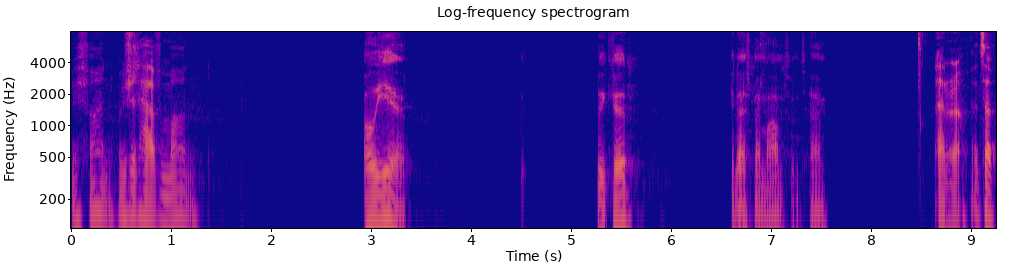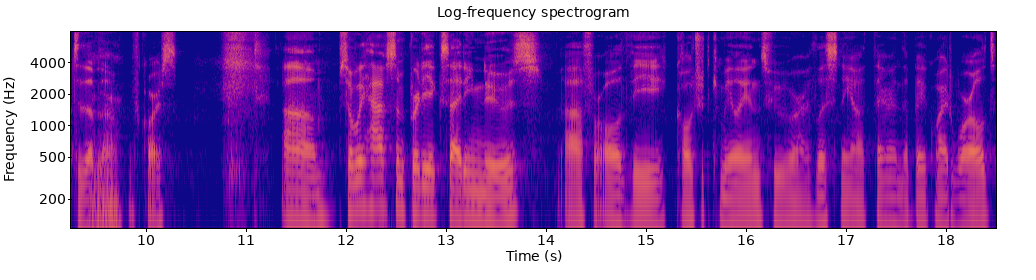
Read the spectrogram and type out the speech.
be fun. We should have them on. Oh yeah, we could. Could ask my mom sometime. I don't know. It's up to them, Yeah. though, of course. Um, so we have some pretty exciting news uh, for all the cultured chameleons who are listening out there in the big wide world.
